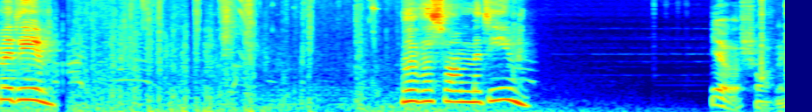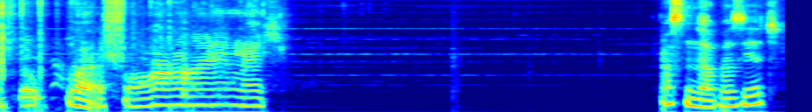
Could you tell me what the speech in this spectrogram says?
Mit ihm? Was war mit ihm? Ja, wahrscheinlich. So. Wahrscheinlich. Was denn da passiert?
